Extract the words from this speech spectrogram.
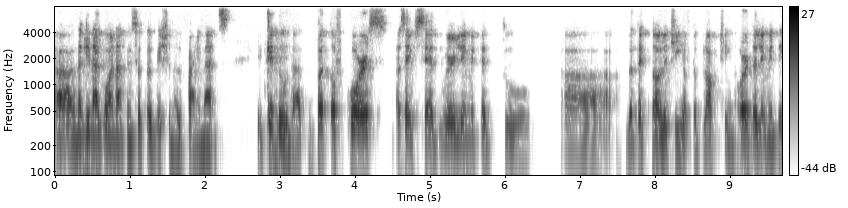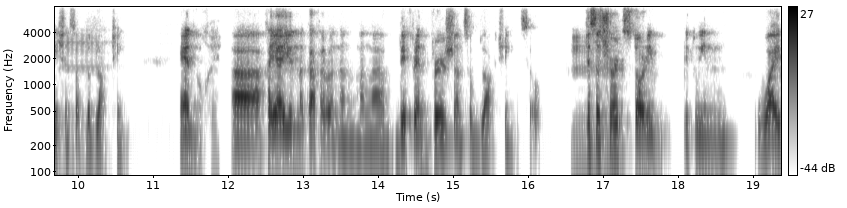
uh, na ginagawa natin sa traditional finance. It can do that. But of course, as I've said, we're limited to uh, the technology of the blockchain or the limitations mm. of the mm. blockchain. And okay. uh, kaya yun nagkakaroon ng mga different versions of blockchain. So, mm. just a short story between why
